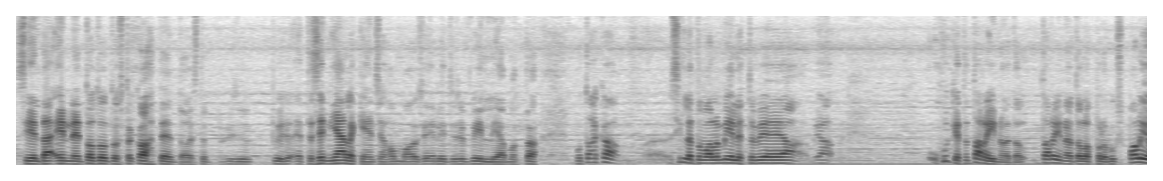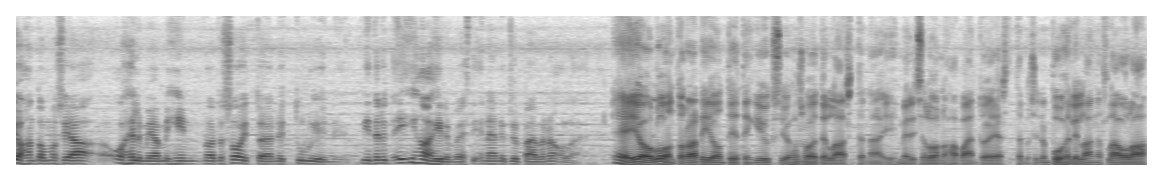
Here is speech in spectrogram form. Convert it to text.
sieltä ennen totutusta 12, että sen jälkeen se homma olisi erityisen villiä, mutta, mutta aika äh, sillä tavalla miellyttäviä ja, ja huikeita tarinoita, tarinoita loppujen lopuksi. Paljonhan tuommoisia ohjelmia, mihin noita soittoja nyt tuli, niin niitä nyt ei ihan hirveästi enää nykypäivänä ole. Ei joo, luontoradio on tietenkin yksi, johon soitellaan sitten nämä ihmeellisiä luonnonhavaintoja ja sitten tämmöisiä puhelilangat laulaa.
